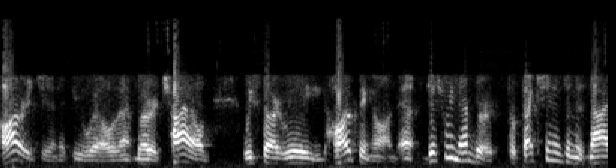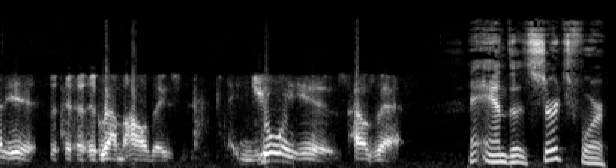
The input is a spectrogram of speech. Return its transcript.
origin, if you will, when we're a child, we start really harping on. Uh, just remember, perfectionism is not it around the holidays. Joy is. How's that? And the search for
